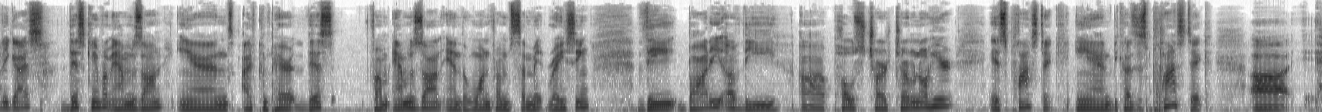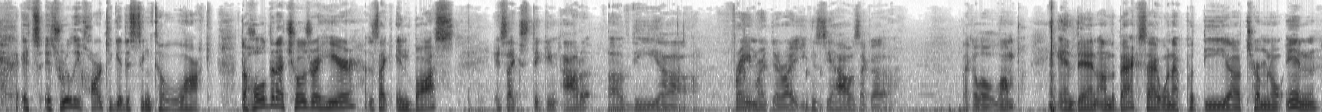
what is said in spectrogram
To you guys, this came from Amazon and I've compared this from Amazon and the one from Summit Racing. The body of the uh, post charge terminal here is plastic, and because it's plastic, uh, it's it's really hard to get this thing to lock. The hole that I chose right here is like embossed. It's like sticking out of, of the uh, frame right there, right? You can see how it's like a like a little lump. And then on the back side when i put the uh, terminal in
